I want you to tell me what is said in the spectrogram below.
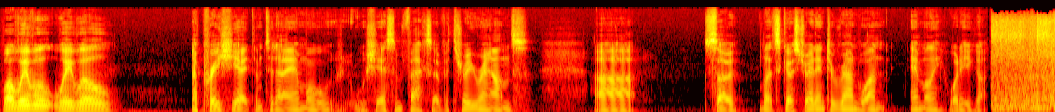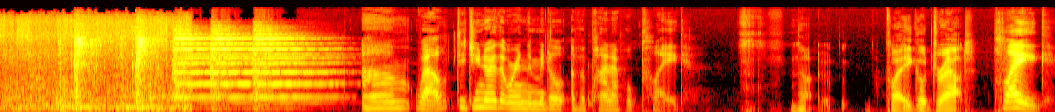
Well, we will we will appreciate them today and we'll we'll share some facts over three rounds. Uh, so, let's go straight into round 1. Emily, what do you got? Well, did you know that we're in the middle of a pineapple plague? No. Plague or drought? Plague.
